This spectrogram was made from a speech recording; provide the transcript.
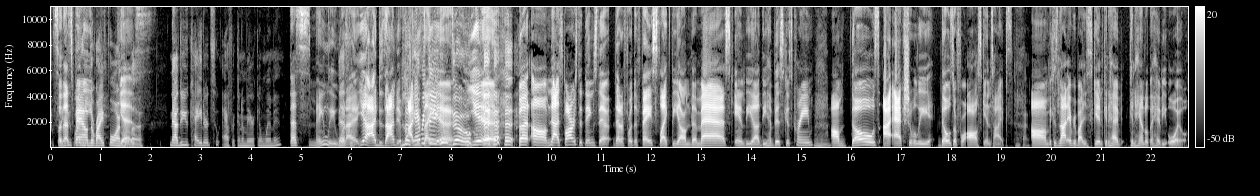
So So, that's found the- the right formula. Yes. Now, do you cater to African American women? That's mainly what That's I a- yeah I designed it. Look, I designed, everything you do. yeah. But um, now as far as the things that that are for the face, like the um the mask and the uh, the hibiscus cream, Mm-hmm. um those I actually those are for all skin types. Okay. Um, because not everybody's skin can have can handle the heavy oil.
